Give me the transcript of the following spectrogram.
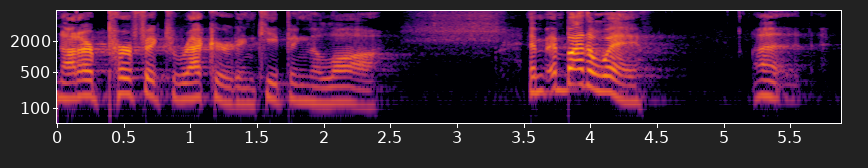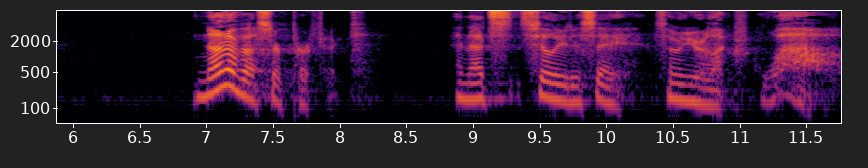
not our perfect record in keeping the law. And, and by the way, uh, None of us are perfect. And that's silly to say. Some of you are like, wow,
